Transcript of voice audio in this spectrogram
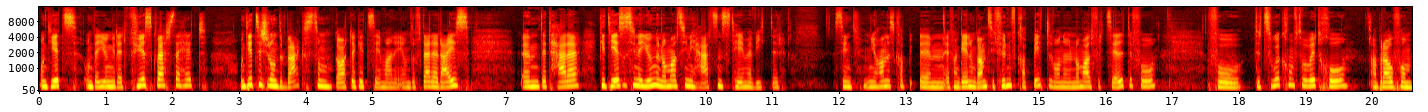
und jetzt um den Jüngern die Füße gewaschen hat. Und jetzt ist er unterwegs zum Garten Gethsemane. Und auf dieser Reise ähm, dorthin gibt Jesus seinen Jüngern nochmal seine Herzensthemen weiter. Es sind im Johannes ähm, Evangelium ganze fünf Kapitel, wo er nochmal erzählt davon, von der Zukunft, die wird kommen, aber auch vom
